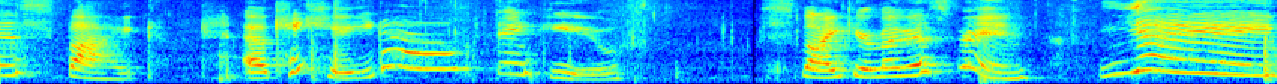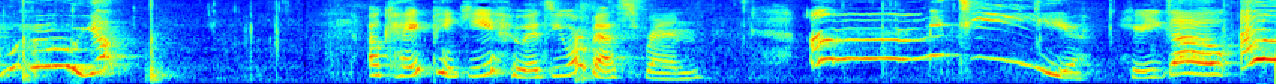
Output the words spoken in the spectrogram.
is Spike. Okay, here you go. Thank you. Spike, you're my best friend. Yay! Woohoo! Yep. Okay, Pinkie, who is your best friend? Um, Minty. Here you go. Oh,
